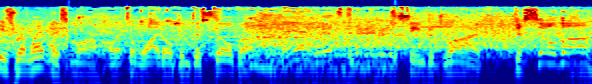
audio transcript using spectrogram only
is relentless. Oh, that's a wide open da Silva. And it's cash. To seem to drive. da Silva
